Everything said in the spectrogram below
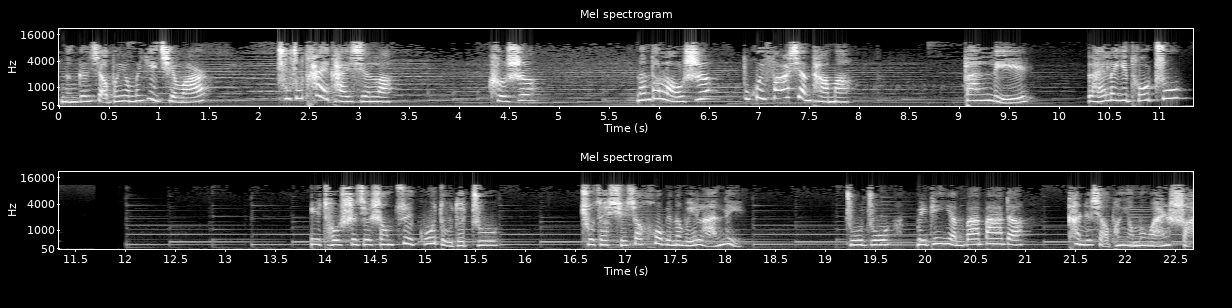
能跟小朋友们一起玩，猪猪太开心了。可是，难道老师不会发现他吗？班里来了一头猪，一头世界上最孤独的猪，住在学校后边的围栏里。猪猪每天眼巴巴的看着小朋友们玩耍，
